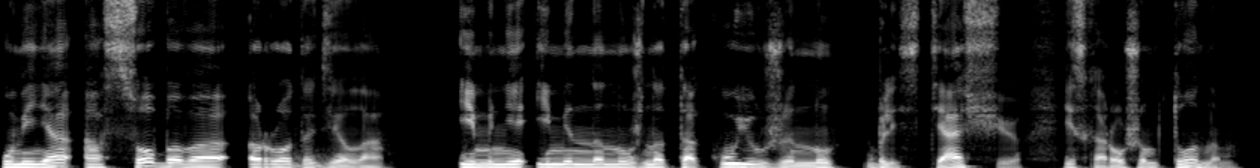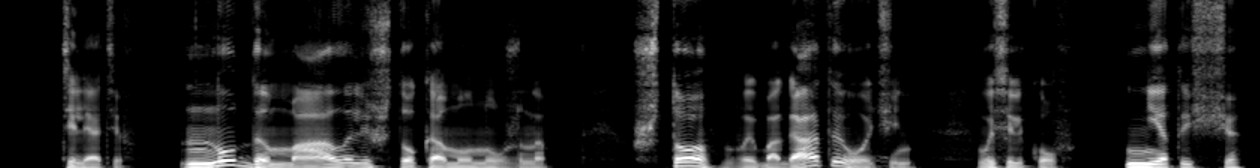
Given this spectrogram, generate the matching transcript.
У меня особого рода дела, и мне именно нужно такую жену, блестящую и с хорошим тоном. Телятев. Ну да мало ли что кому нужно. Что, вы богаты очень? Васильков. Нет еще.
